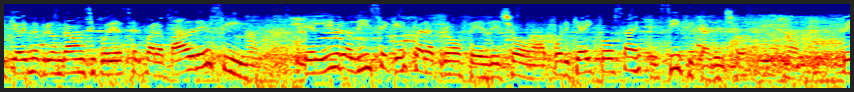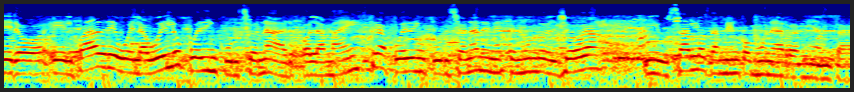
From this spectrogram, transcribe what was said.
y que hoy me preguntaban si podía ser para padres, sí, el libro dice que es para profes de yoga, porque hay cosas específicas de yoga, pero el padre o el abuelo puede incursionar o la maestra puede incursionar en este mundo del yoga y usarlo también como una herramienta.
